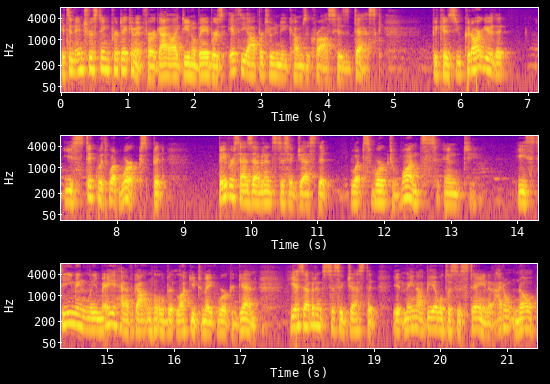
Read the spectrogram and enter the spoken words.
It's an interesting predicament for a guy like Dino Babers if the opportunity comes across his desk, because you could argue that you stick with what works, but Babers has evidence to suggest that what's worked once, and he seemingly may have gotten a little bit lucky to make work again. He has evidence to suggest that it may not be able to sustain, and I don't know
